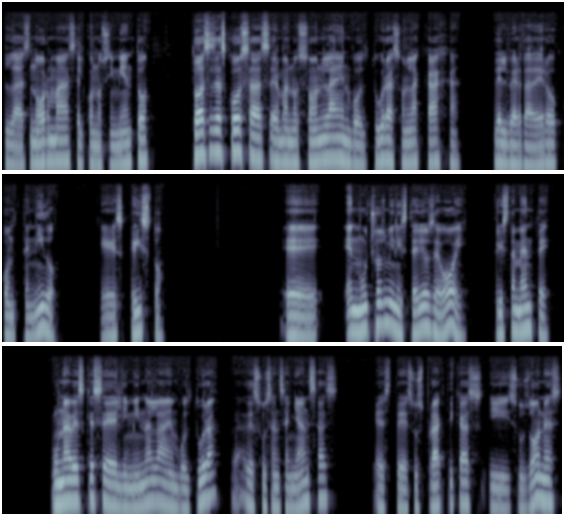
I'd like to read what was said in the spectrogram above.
las normas, el conocimiento, todas esas cosas, hermanos, son la envoltura, son la caja del verdadero contenido, que es Cristo. Eh, en muchos ministerios de hoy, tristemente, una vez que se elimina la envoltura de sus enseñanzas, este, sus prácticas y sus dones,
